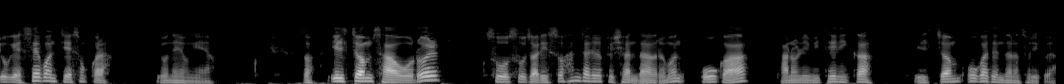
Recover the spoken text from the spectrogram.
요게 세 번째 손가락 요 내용이에요. 그래서 1.45를 소수 자릿수 한 자리로 표시한다 그러면 5가 반올림이 되니까 1.5가 된다는 소리고요.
